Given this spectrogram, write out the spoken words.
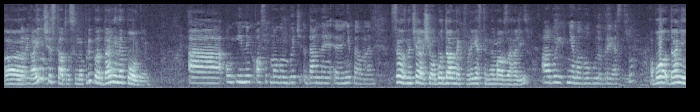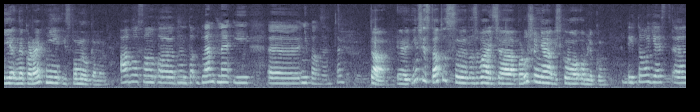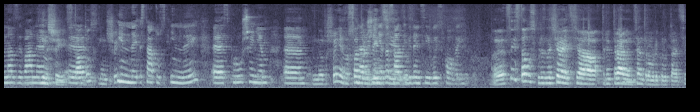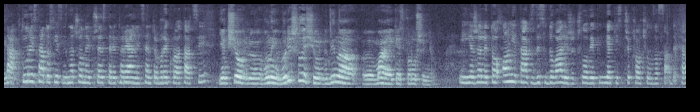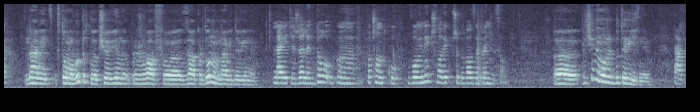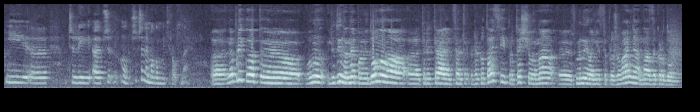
А, а інші статуси, наприклад, дані неповні. A u innych osób mogą być dane e, niepełne. Це означає, що або даних в реєстрі нема взагалі, ich nie ma w ogóle w rejestrze, або дані є некоректні і з помилками. albo są e, blędo- blędne i e, niepełne. Tak? Так, е, інший статус е, називається порушення військового обліку. I to jest e, nazywane Інший e, статус, inny, status inny e, z poruszeniem e, нарушення засад евіденції. zasad ewidencji wojskowej. Е, Цей статус призначається територіальним центром рекрутації. Tak, który status jest wyznaczony przez Terytorialny Centrum Rekrutacji, Якщо е, вони вирішили, що людина е, має якесь порушення. I jeżeli to oni tak zdecydowali, że człowiek jakiś przekroczył zasady, tak? Навіть в тому випадку, якщо він проживав е, за кордоном навіть до війни. Nawet jeżeli do e, początku wojny człowiek przebywał za granicą. Е, Причини можуть бути різні. I e, czyli no, przyczyny mogą być. Е, Наприклад, е, людина не повідомила е, територіальний центр рекрутації про те, що вона е, змінила місце проживання на закордонне.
